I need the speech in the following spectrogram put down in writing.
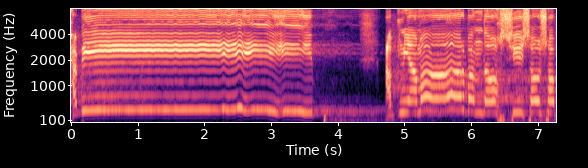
হাবিব, আপনি আমার বান্দা অশীষ সব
